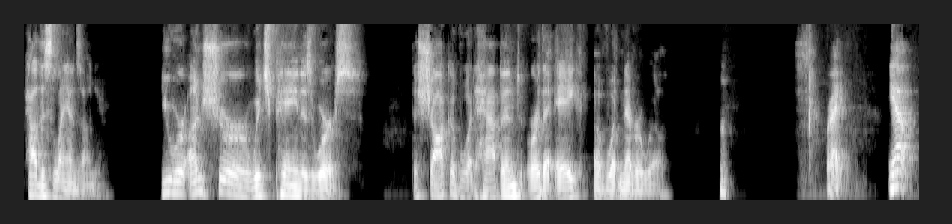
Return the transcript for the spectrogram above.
how this lands on you. You were unsure which pain is worse, the shock of what happened or the ache of what never will. Hmm. Right. Yep.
